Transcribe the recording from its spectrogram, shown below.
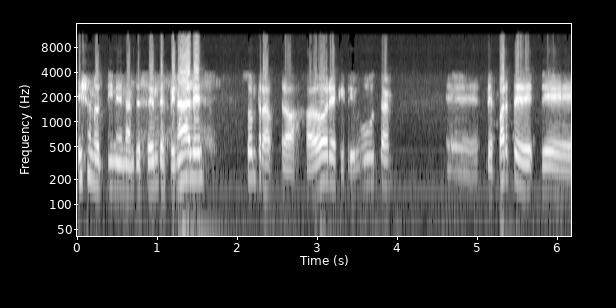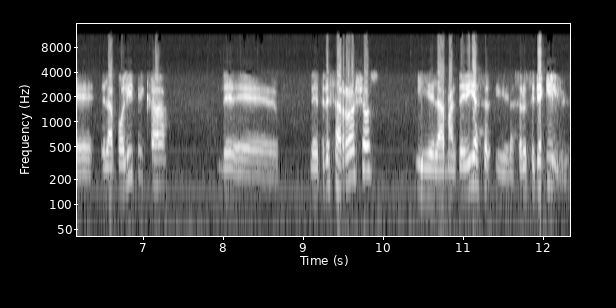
ellos no tienen antecedentes penales, son trabajadores que tributan, eh, de parte de, la política de, Tres Arroyos y de la maltería y de la cervecería Quilmes.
